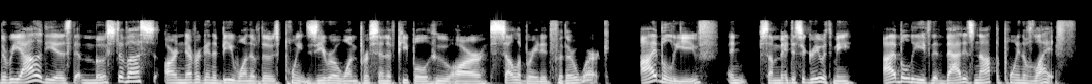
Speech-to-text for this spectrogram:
The reality is that most of us are never going to be one of those 0.01% of people who are celebrated for their work. I believe, and some may disagree with me, I believe that that is not the point of life.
